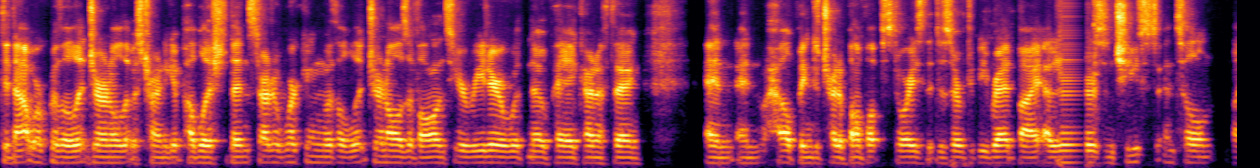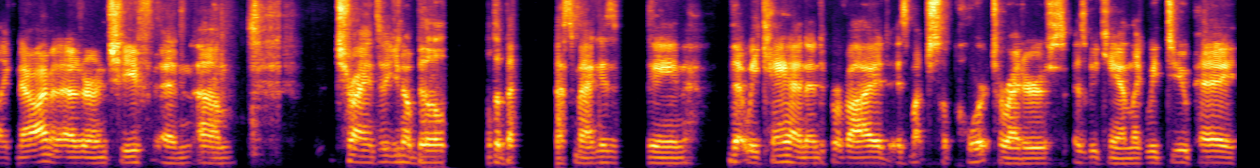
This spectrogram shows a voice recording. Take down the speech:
did not work with a lit journal that was trying to get published then started working with a lit journal as a volunteer reader with no pay kind of thing and and helping to try to bump up stories that deserve to be read by editors and chiefs until like now i'm an editor in chief and um trying to you know build the best magazine that we can and to provide as much support to writers as we can. Like we do pay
